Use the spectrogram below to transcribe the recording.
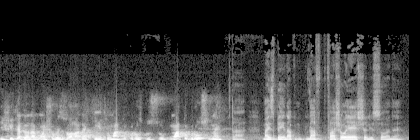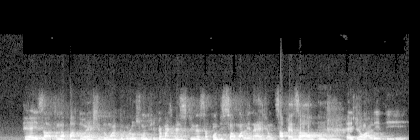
e fica dando algumas chuvas isoladas aqui entre o Mato Grosso do Sul e o Mato Grosso, né? Tá. Mas bem na, na faixa oeste ali só, né? É, exato, na parte oeste do Mato Grosso, onde fica mais persistindo essa condição, ali na região de Sapezal, uhum. região ali de,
